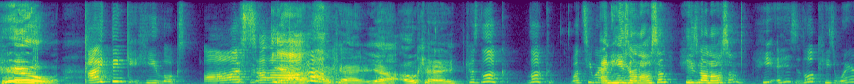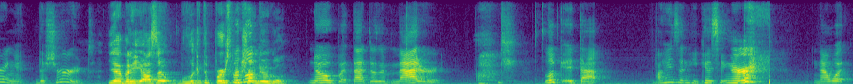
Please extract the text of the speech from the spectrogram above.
who? I think he looks awesome. Yeah. Okay. Yeah. Okay. Cause look, look, what's he wearing? And he's here? not awesome. He's not awesome. He is. Look, he's wearing the shirt. Yeah, but he also look at the first But picture on Google. No, but that doesn't matter. Ah. look at that. Why isn't he kissing her? now what?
